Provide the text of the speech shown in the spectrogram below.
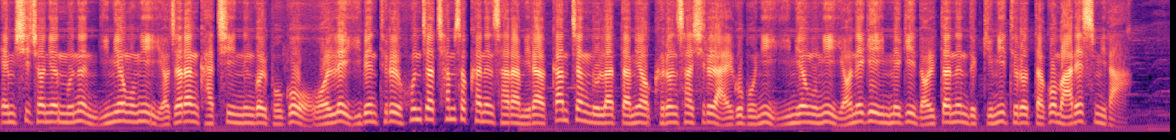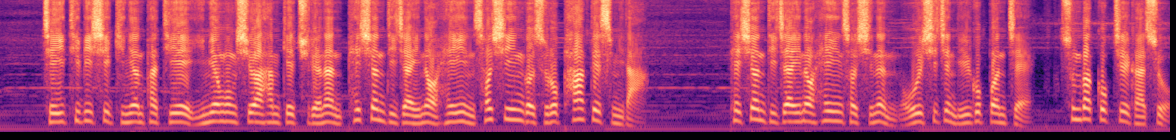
MC 전현무는 이명웅이 여자랑 같이 있는 걸 보고 원래 이벤트를 혼자 참석하는 사람이라 깜짝 놀랐다며 그런 사실을 알고 보니 이명웅이 연예계 인맥이 넓다는 느낌이 들었다고 말했습니다. JTBC 기념 파티에 이명웅 씨와 함께 출연한 패션 디자이너 해인 서 씨인 것으로 파악됐습니다. 패션 디자이너 해인 서 씨는 올 시즌 7번째 숨바꼭질 가수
